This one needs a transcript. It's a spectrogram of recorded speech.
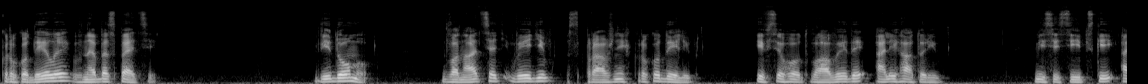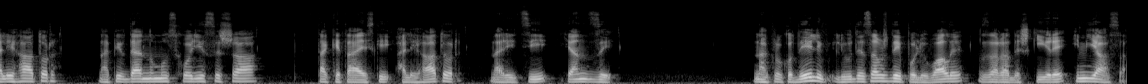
Крокодили в небезпеці. Відомо 12 видів справжніх крокодилів і всього два види алігаторів. Місісіпський алігатор на південному сході США та китайський алігатор на ріці Янцзи. На крокодилів люди завжди полювали заради шкіри і м'яса,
